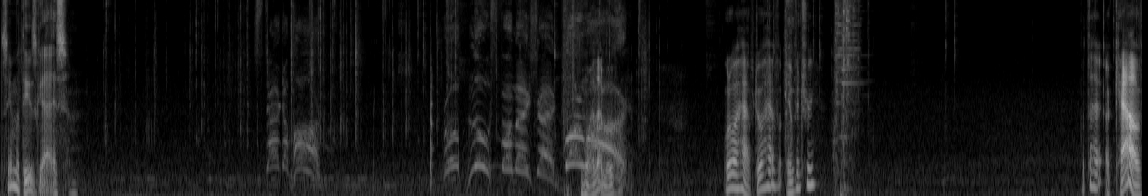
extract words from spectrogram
Same with these guys. Stand apart. Loose Why'd that move? What do I have? Do I have infantry? What the heck? A cav?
